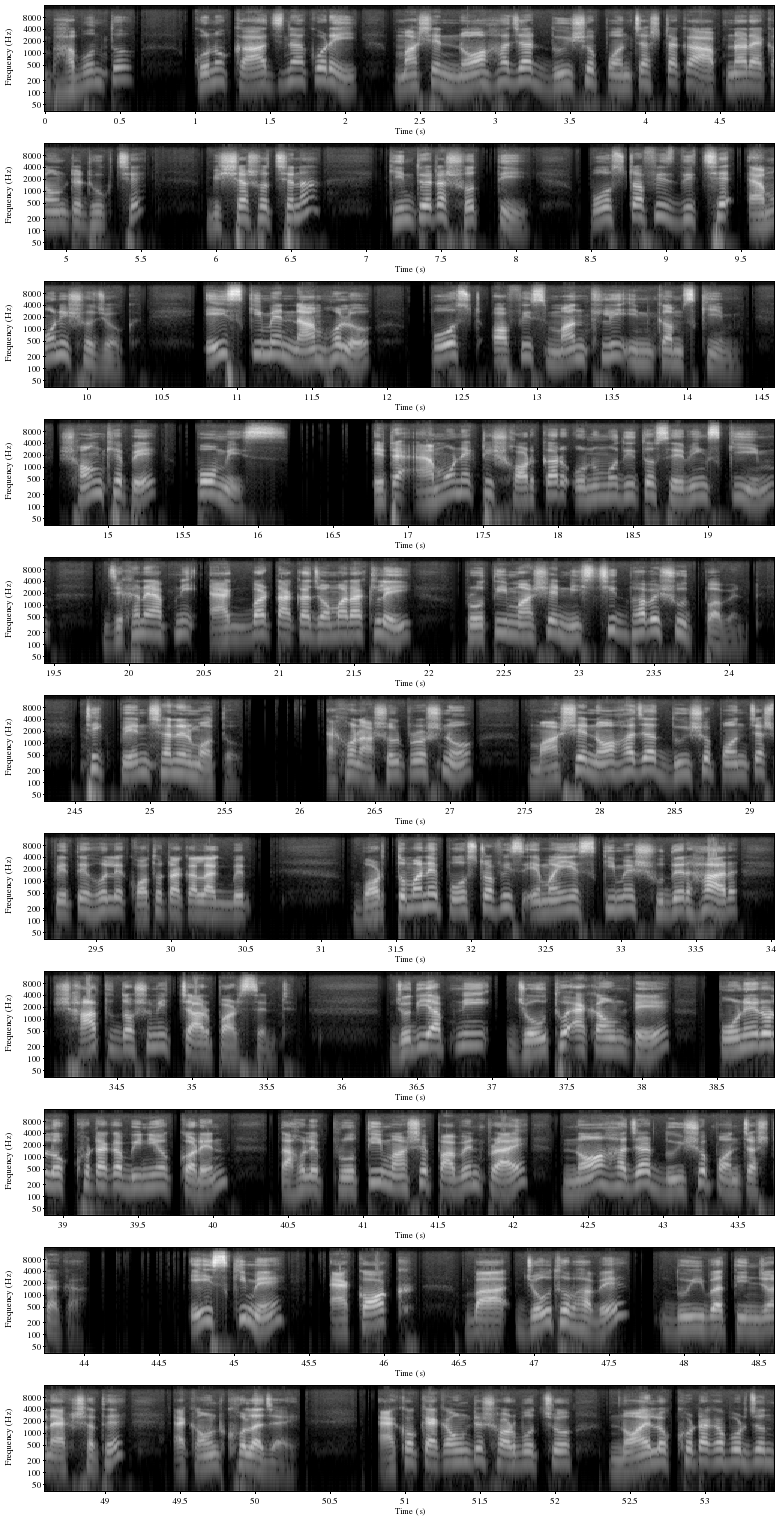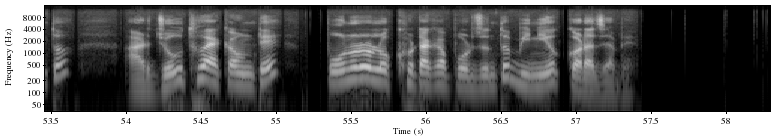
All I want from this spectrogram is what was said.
ভাবুন তো, কোনো কাজ না করেই মাসে ন হাজার টাকা আপনার অ্যাকাউন্টে ঢুকছে? বিশ্বাস হচ্ছে না? কিন্তু এটা সত্যি, পোস্ট অফিস দিচ্ছে এমনই সুযোগ। এই স্কিমের নাম হল post office monthly income scheme, সংক্ষেপে পোমিস। এটা এমন একটি সরকার অনুমোদিত সেভিং স্কিম, যেখানে আপনি একবার টাকা জমা রাখলেই প্রতি মাসে নিশ্চিতভাবে সুদ পাবেন, ঠিক পেনশনের মতো। এখন আসল প্রশ্ন মাসে ন হাজার পেতে হলে কত টাকা লাগবে? বর্তমানে পোস্ট অফিস এমআইএস স্কিমের সুদের হার সাত দশমিক চার পার্সেন্ট। যদি আপনি যৌথ অ্যাকাউন্টে পনেরো লক্ষ টাকা বিনিয়োগ করেন, তাহলে প্রতি মাসে পাবেন প্রায় ন হাজার টাকা। এই স্কিমে একক বা যৌথভাবে দুই বা তিনজন একসাথে অ্যাকাউন্ট খোলা যায়। একক অ্যাকাউন্টে সর্বোচ্চ নয় লক্ষ টাকা পর্যন্ত আর যৌথ অ্যাকাউন্টে পনেরো লক্ষ টাকা পর্যন্ত বিনিয়োগ করা যাবে।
